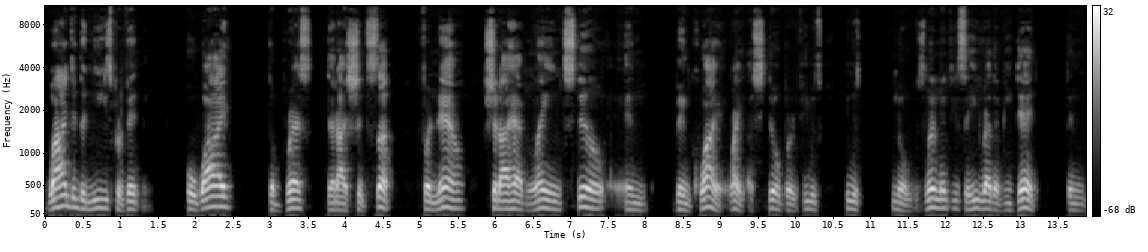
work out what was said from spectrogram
Why did the knees prevent me? Or why the breast that I should suck? For now should I have lain still and been quiet. Right, a stillbirth. He was, he was, you know, lamenting. Say he'd rather be dead than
